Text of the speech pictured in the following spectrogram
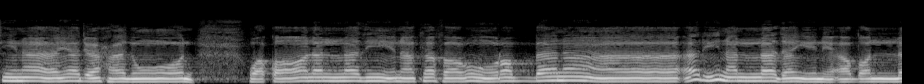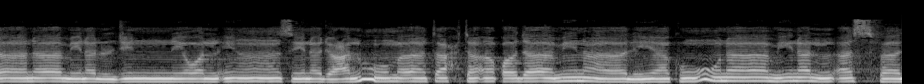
باياتنا يجحدون وقال الذين كفروا ربنا ارنا الذين اضلانا من الجن والانس نجعلهما تحت اقدامنا ليكونا من الاسفلين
